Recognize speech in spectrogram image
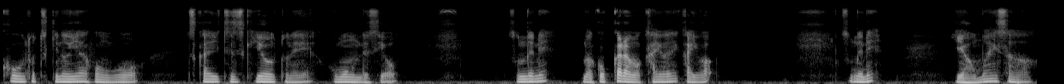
コード付きのイヤホンを使い続けようとね、思うんですよ。そんでね、まあ、こっからも会話ね、会話。そんでね、いや、お前さ、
